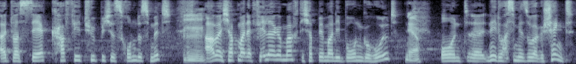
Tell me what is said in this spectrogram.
etwas sehr Kaffeetypisches Rundes mit. Mhm. Aber ich habe mal den Fehler gemacht. Ich habe mir mal die Bohnen geholt. Ja. Und äh, nee, du hast sie mir sogar geschenkt.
